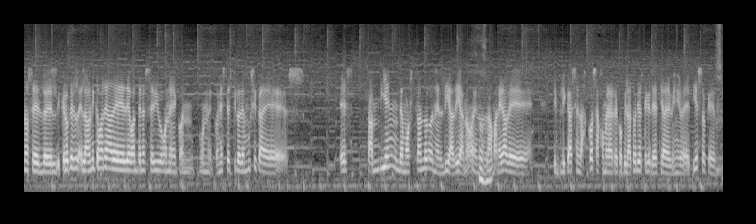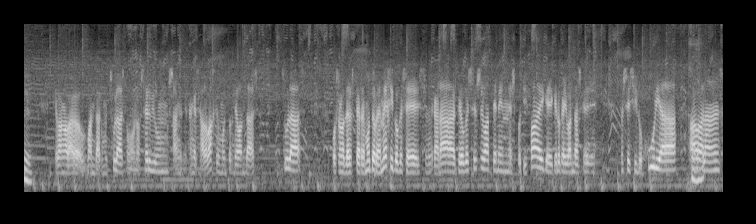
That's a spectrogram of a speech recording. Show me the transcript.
no sé, el- el- creo que la única manera de, de mantenerse vivo con, eh, con- con- con este estilo de música es, es también demostrándolo en el día a día, ¿no? En Ajá. la manera de, de implicarse en las cosas, como en el recopilatorio este que te decía del vinilo de Tieso, que, Sí. que van a haber bandas muy chulas como No Servium, Sangre, Sangre Salvaje, un montón de bandas chulas. Pues los de los terremotos de México, que se, se sacará, creo que eso se va a hacer en Spotify, que creo que hay bandas que, no sé si Lujuria, Avalanche,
